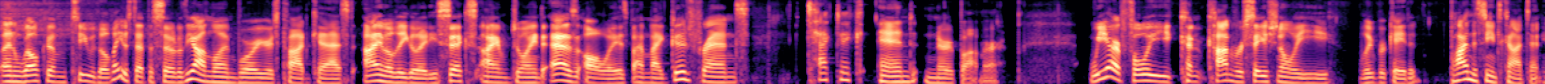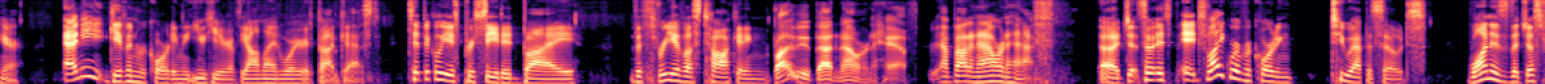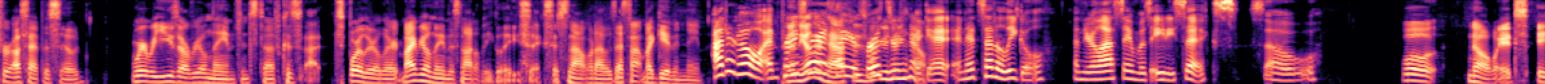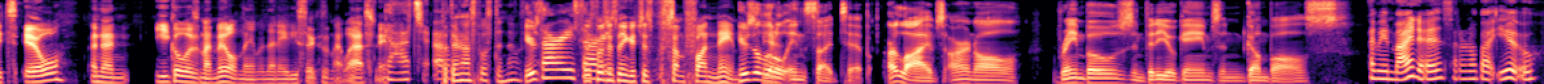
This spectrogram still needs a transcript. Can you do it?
Hello and welcome to the latest episode of the Online Warriors podcast. I am Illegal 86. I am joined, as always, by my good friends, Tactic and Nerd Bomber. We are fully con- conversationally lubricated, behind the scenes content here. Any given recording that you hear of the Online Warriors podcast typically is preceded by the three of us talking Probably about an hour and a half. about an hour and a half. Uh, ju- so it's it's like we're recording two episodes. One is the just for us episode where we use our real names and stuff. Because uh, spoiler alert, my real name is not illegal eighty six. That's not what I was. That's not my given name. I don't know. I'm pretty sure I saw your is what birth you're now. certificate and it said illegal, and your last name was 86. So Well, no, it's it's ill, and then Eagle is my middle name, and then eighty six is my last name. gotcha. But they're not supposed to know. That. Here's sorry, They're supposed to think it's just some fun name. here's a Yeah. little inside tip. Our lives aren't all rainbows and video games and gumballs. I mean, mine is. I don't know about you.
